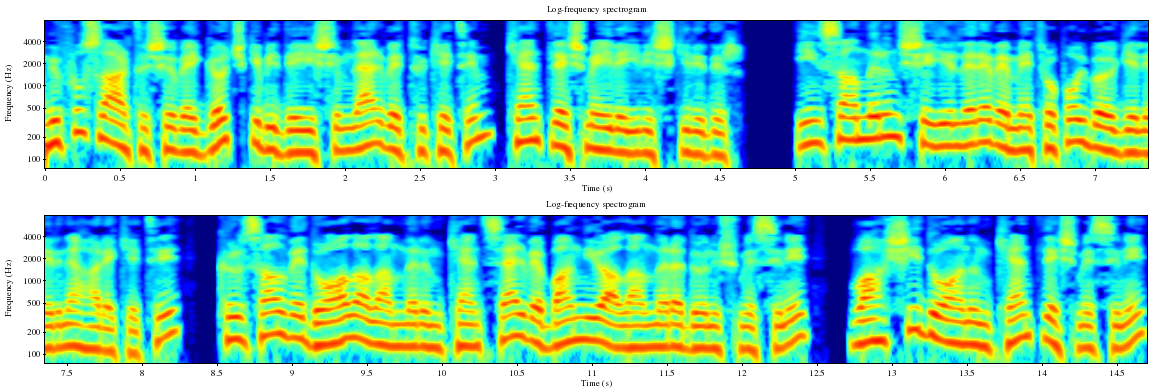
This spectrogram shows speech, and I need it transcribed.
Nüfus artışı ve göç gibi değişimler ve tüketim, kentleşme ile ilişkilidir. İnsanların şehirlere ve metropol bölgelerine hareketi, kırsal ve doğal alanların kentsel ve banliyö alanlara dönüşmesini, vahşi doğanın kentleşmesini,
